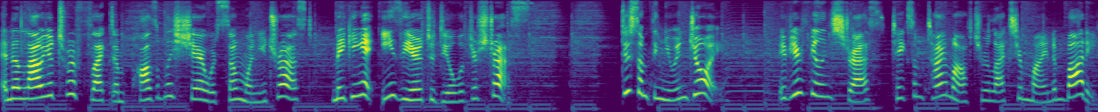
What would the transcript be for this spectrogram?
and allow you to reflect and possibly share with someone you trust, making it easier to deal with your stress. Do something you enjoy. If you're feeling stressed, take some time off to relax your mind and body.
